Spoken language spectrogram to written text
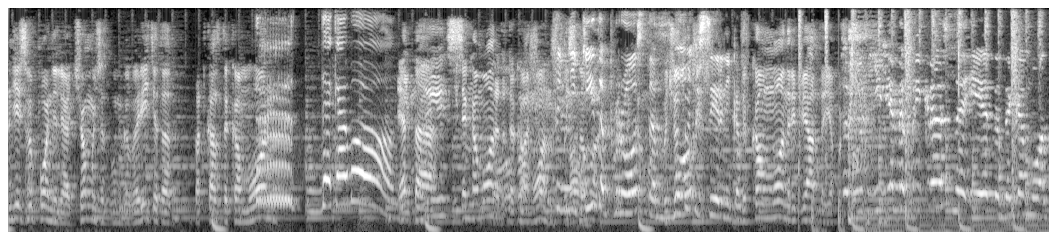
надеюсь, вы поняли, о чем мы сейчас будем говорить. Это подкаст Декамон. Декамон! Это не Декамон, это Декамон. Это Никита просто бог сырников. Декамон, ребята, я пошел. Зовут Елена Прекрасная, и это Декамон.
